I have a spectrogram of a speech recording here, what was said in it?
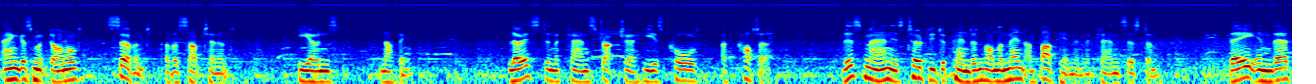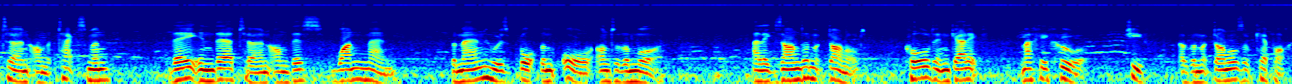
Angus MacDonald, servant of a subtenant, he owns nothing. Lowest in the clan structure, he is called a cotter. This man is totally dependent on the men above him in the clan system. They in their turn on the taxman, they in their turn on this one man, the man who has brought them all onto the moor. Alexander MacDonald, called in Gaelic Machichur, chief of the MacDonalds of Keppoch.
